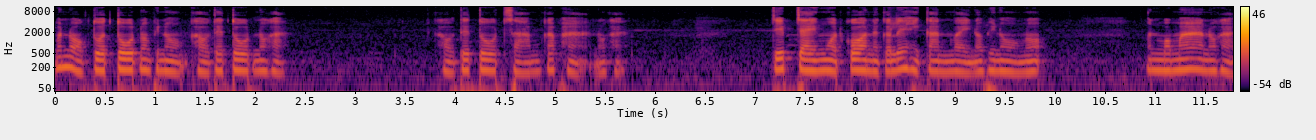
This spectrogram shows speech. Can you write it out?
มันออกตัวโตดเนาะพี่น้อง เข่าแต่โตดเนาะค่ะ เข่าแต่โตดสามกับหาเนาะค่ะ เจ็บใจงวดก่อนนะก็เลยให้กันไว้เนาะพี่น้องเนาะ มันบ่มาเนาะค่ะ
